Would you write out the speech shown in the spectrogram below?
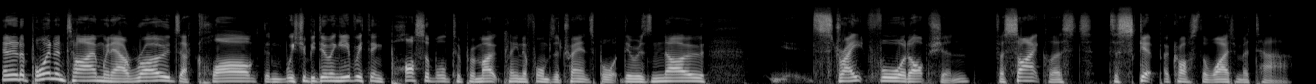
And at a point in time when our roads are clogged and we should be doing everything possible to promote cleaner forms of transport, there is no straightforward option for cyclists to skip across the Waitemata.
